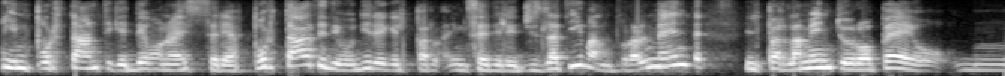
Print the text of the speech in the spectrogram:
importanti che devono essere apportate. Devo dire che par- in sede legislativa, naturalmente, il Parlamento europeo mh,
